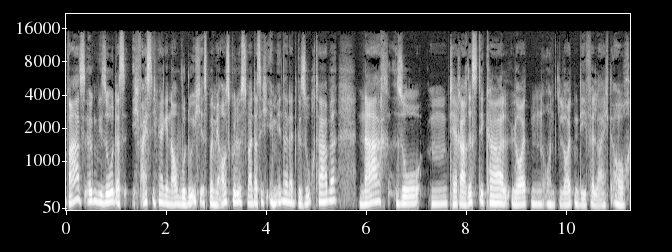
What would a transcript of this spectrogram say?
war es irgendwie so, dass ich weiß nicht mehr genau, wodurch es bei mir ausgelöst war, dass ich im Internet gesucht habe nach so ähm, Terroristika-Leuten und Leuten, die vielleicht auch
